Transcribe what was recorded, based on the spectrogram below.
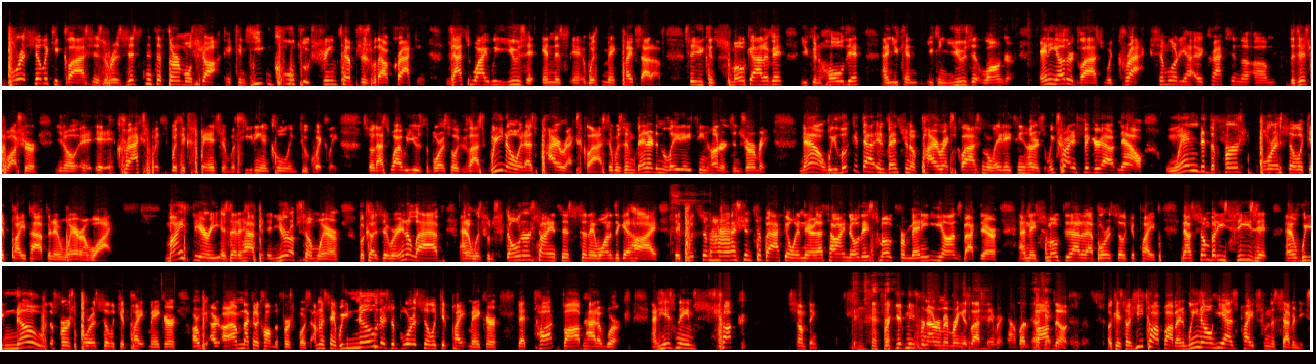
borosilicate glass is resistant to thermal shock. It can heat and cool to extreme temperatures without cracking. That's why we use it in this eh, with make pipes out of. So you can smoke out of it, you can hold it, and you can you can use it longer. Any other glass would crack, similar to how it cracks in the um, the dishwasher. You know, it, it cracks with with expansion, with heating and cooling too quickly. So that's why we use the borosilicate glass. We know it as Pyrex glass. It was invented in the late 1800s in Germany. Now we look at that invention of Pyrex glass in the late 1800s, and we try to figure out now when did the first borosilicate pipe happen and where and why. My theory is that it happened in Europe somewhere because they were in a lab and it was some stoner scientists and they wanted to get high. They put some hash and tobacco in there. That's how I know they smoked for many eons back there. And they smoked it out of that borosilicate pipe. Now somebody sees it and we know the first borosilicate pipe maker. Are we? Are, I'm not going to call him the first boros. I'm going to say we know there's a borosilicate pipe maker that taught Bob how to work, and his name's Chuck something. Forgive me for not remembering his last name right now, but Bob Okay. knows. Okay, so he taught Bob, and we know he has pipes from the 70s,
